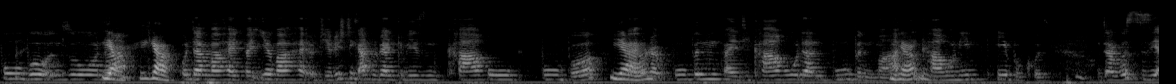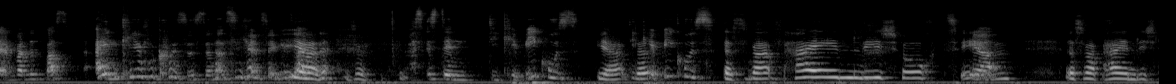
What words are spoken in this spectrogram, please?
Bube und so. Ne? ja, ja, Und dann war halt bei ihr war halt, und die richtige Antwort wäre halt gewesen, Karo Bube. Ja. Äh, oder Buben, weil die Karo dann Buben mag, Ja. die Caroline Kebekus. Und da wusste sie einfach nicht, was ein Kebekus ist. Dann hat sie ja gesagt, ja, ne? Was ist denn die Kebekus? ja. Die Kebekus. Es war peinlich hoch 10. Ja. Es war peinlich.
